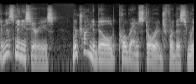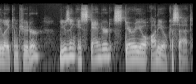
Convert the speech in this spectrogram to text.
In this mini-series, we're trying to build program storage for this relay computer using a standard stereo audio cassette.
